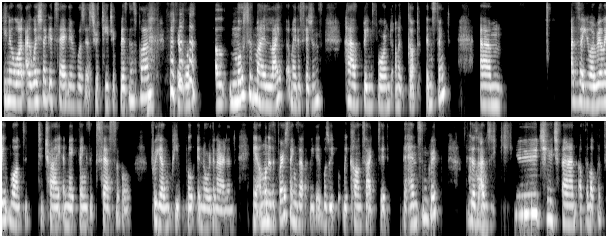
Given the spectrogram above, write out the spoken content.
you know what? I wish i could say there was a strategic business plan. There was a, most of my life my decisions have been formed on a gut instinct. Um as i say you know i really wanted to try and make things accessible for young people in northern ireland and one of the first things that we did was we, we contacted the henson group because I uh-huh. was a huge, huge fan of the Muppets.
